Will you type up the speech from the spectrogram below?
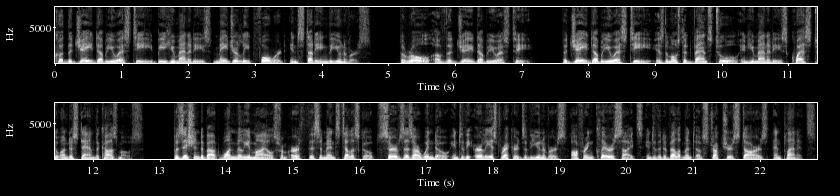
could the JWST be humanity's major leap forward in studying the universe? The role of the JWST the JWST is the most advanced tool in humanity's quest to understand the cosmos. Positioned about 1 million miles from Earth, this immense telescope serves as our window into the earliest records of the universe, offering clearer sights into the development of structures, stars, and planets.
